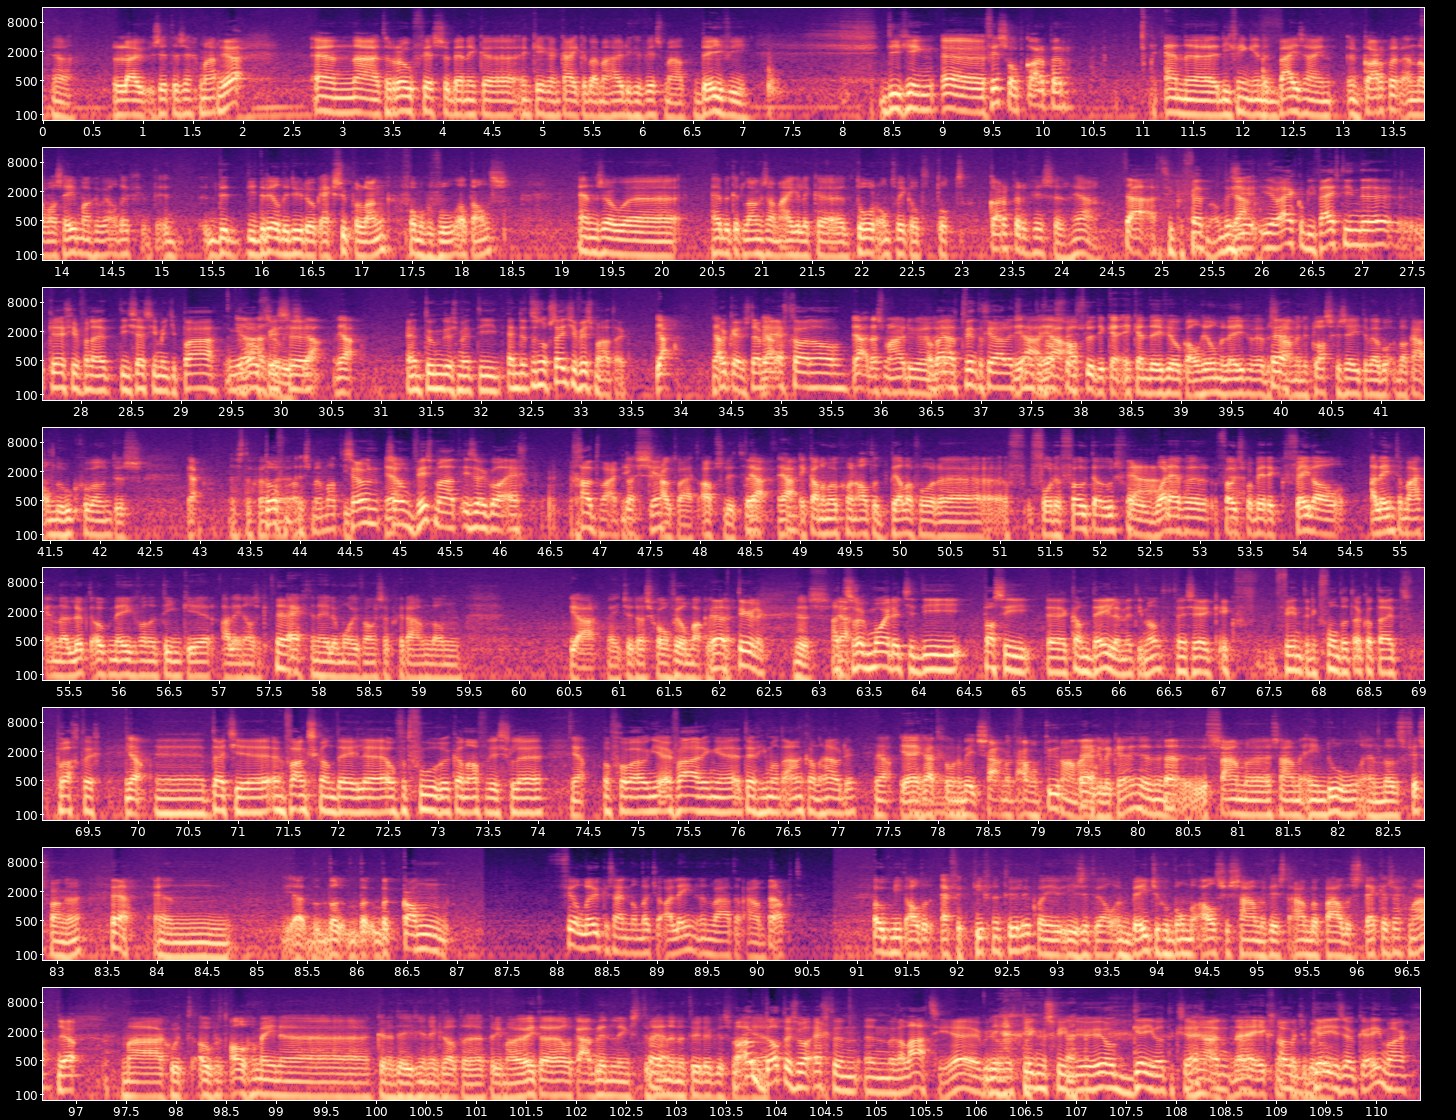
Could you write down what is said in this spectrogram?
ja, lui zitten, zeg maar. Ja. En na het roofvissen ben ik eh, een keer gaan kijken bij mijn huidige vismaat Davy. Die ging eh, vissen op karper. En eh, die ving in het bijzijn een karper. En dat was helemaal geweldig. De, de- die drill die duurde ook echt super lang. Voor mijn gevoel althans. En zo heb ik het langzaam eigenlijk doorontwikkeld tot karpervisser. Ja. Ja, super vet man. Dus Ja. je, je, eigenlijk op je vijftiende kreeg je vanuit die sessie met je pa roofvissen. zoiets. Ja, ja, En toen dus met die... En dit is nog steeds je vismaat ook? ja. ja. Oké, dus daar ben je Ja. echt gewoon al, Ja, dat is mijn huidige... al bijna twintig jaar dat je met die ja absoluut. Ik ken, ik ken Davy ook al heel mijn leven. We hebben samen in de klas gezeten. We hebben elkaar om de hoek gewoond. Dus ja, dat is toch wel... Tof, eh, dat is mijn mattie. Zo'n zo'n vismaat is ook wel echt goud waard, Dat is ik, goud waard, absoluut. Dat- Ja, ja, ik kan hem ook gewoon altijd bellen voor, eh, voor de foto's, voor whatever. Foto's probeer ik veelal alleen te maken en dat lukt ook 9 van de 10 keer. Alleen als ik echt een hele mooie vangst heb gedaan, dan... Ja, weet je, dat is gewoon veel makkelijker. Ja, tuurlijk. Dus, ja. het is ook mooi dat je die passie eh, kan delen met iemand. Tenminste, ik, ik vind en ik vond het ook altijd prachtig ja, eh, dat je een vangst kan delen of het voeren kan afwisselen. Ja. Of gewoon je ervaringen tegen iemand aan kan houden. ja, jij gaat gewoon een beetje samen het avontuur aan eigenlijk. Hè? Samen, samen één doel en dat is visvangen. Ja, En ja, dat, dat kan veel leuker zijn dan dat je alleen een water aanpakt. Ook niet altijd effectief natuurlijk, want je, je zit wel een beetje gebonden als je samen vist aan bepaalde stekken, zeg maar. ja. Maar goed, over het algemeen eh, kunnen Davy en ik dat eh, prima. We weten elkaar blindelings te Ja. vinden natuurlijk. Dus Maar wij, ook eh, dat is wel echt een, een relatie. Hè? Ik bedoel, het klinkt misschien nu heel gay wat ik zeg. En, nee, ik snap wat je Gay bedoelt. is oké, maar...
